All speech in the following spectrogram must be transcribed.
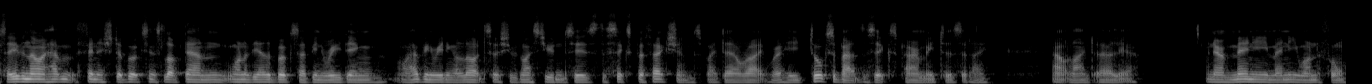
So even though I haven't finished a book since lockdown, one of the other books I've been reading, or I've been reading a lot, especially with my students, is The Six Perfections by Dale Wright, where he talks about the six paramitas that I outlined earlier. And there are many, many wonderful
